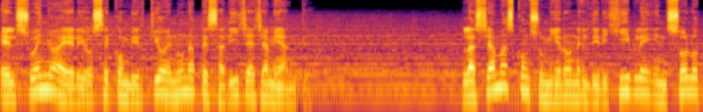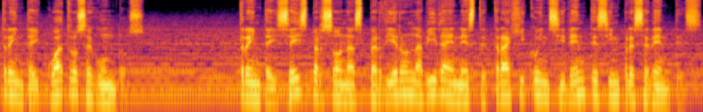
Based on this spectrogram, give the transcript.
El sueño aéreo se convirtió en una pesadilla llameante. Las llamas consumieron el dirigible en solo 34 segundos. 36 personas perdieron la vida en este trágico incidente sin precedentes.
